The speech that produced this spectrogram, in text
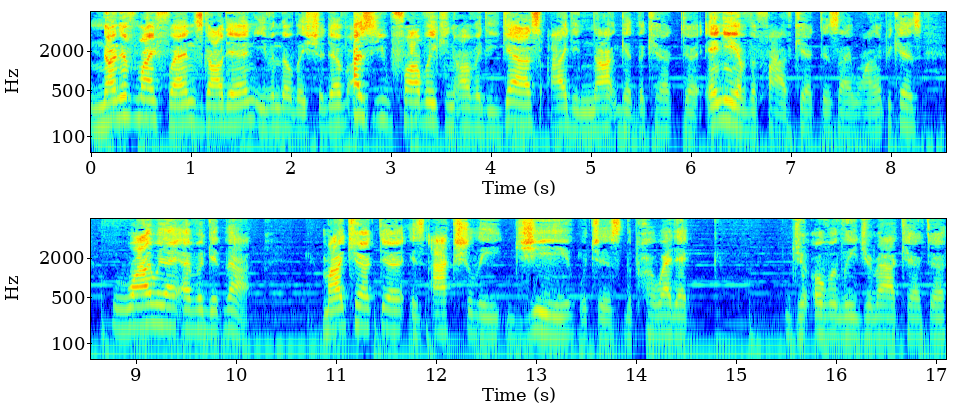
none of my friends got in, even though they should have. As you probably can already guess, I did not get the character, any of the five characters I wanted, because why would I ever get that? My character is actually G, which is the poetic, overly dramatic character,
